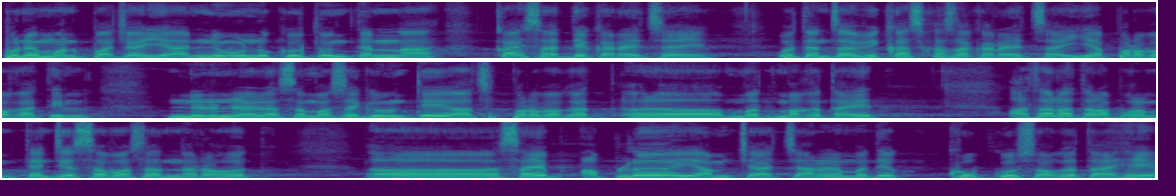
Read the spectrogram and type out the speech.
पुणे मनपाच्या या निवडणुकीतून त्यांना काय साध्य करायचं आहे व त्यांचा विकास कसा करायचा आहे या प्रभागातील निरनिराळ्या समस्या घेऊन ते आज प्रभागात मत मागत आहेत. आता तर आपण त्यांचे सभा साधणार आहोत. साहेब आपलं आमच्या चॅनलमध्ये खूप खूप स्वागत आहे.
